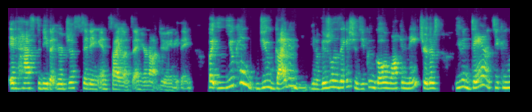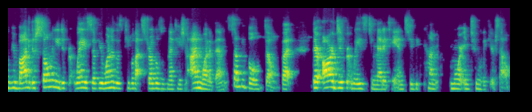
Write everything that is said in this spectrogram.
it has to be that you're just sitting in silence and you're not doing anything. But you can do guided, you know, visualizations. You can go and walk in nature. There's you can dance, you can move your body. There's so many different ways. So if you're one of those people that struggles with meditation, I'm one of them. Some people don't, but there are different ways to meditate and to become more in tune with yourself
